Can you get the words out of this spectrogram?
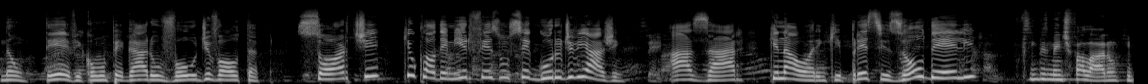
Não teve como pegar o voo de volta. Sorte que o Claudemir fez um seguro de viagem. Azar que na hora em que precisou dele, simplesmente falaram que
